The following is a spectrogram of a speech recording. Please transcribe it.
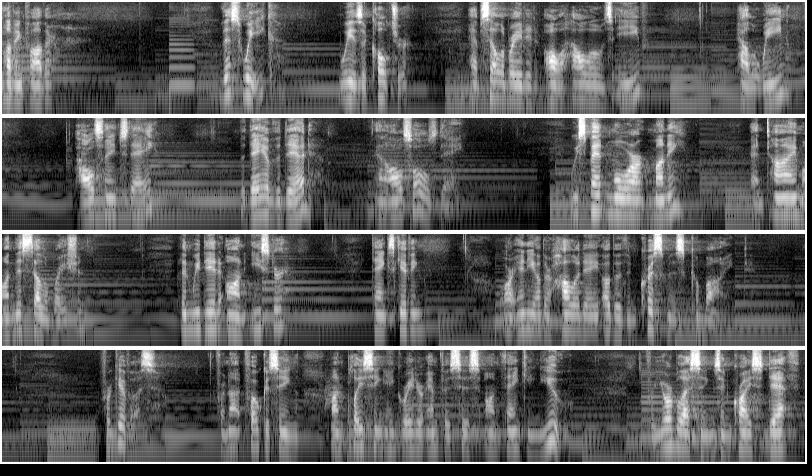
Loving Father, this week, we as a culture have celebrated All Hallows Eve, Halloween, All Saints' Day, the Day of the Dead, and All Souls' Day. We spent more money and time on this celebration than we did on Easter, Thanksgiving, or any other holiday other than Christmas combined. Forgive us for not focusing on placing a greater emphasis on thanking you for your blessings in Christ's death,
